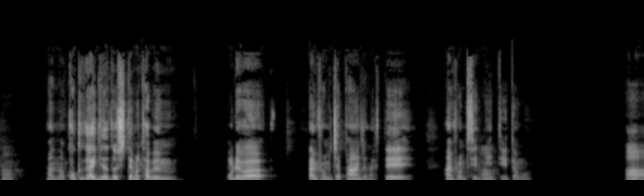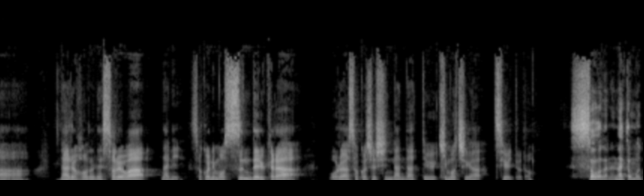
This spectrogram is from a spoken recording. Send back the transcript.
うん。うんあの国外出たとしても多分俺は I'm from Japan じゃなくて I'm from Sydney って言うと思う。ああなるほどね。それは何？そこにもう住んでるから俺はそこ出身なんだっていう気持ちが強いってこと？そうだね。なんかもう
